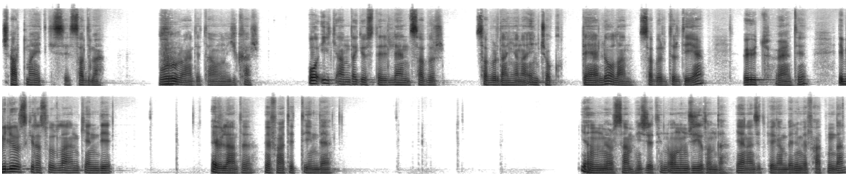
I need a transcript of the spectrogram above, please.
çarpma etkisi, sadma vurur adeta onu yıkar. O ilk anda gösterilen sabır, sabırdan yana en çok değerli olan sabırdır diye öğüt verdi. E biliyoruz ki Resulullah'ın kendi evladı vefat ettiğinde yanılmıyorsam hicretin 10. yılında yani Hazreti Peygamber'in vefatından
